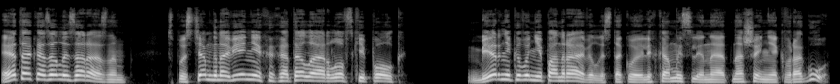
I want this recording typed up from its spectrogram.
Это оказалось заразным. Спустя мгновение хохотал Орловский полк. Берникову не понравилось такое легкомысленное отношение к врагу,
